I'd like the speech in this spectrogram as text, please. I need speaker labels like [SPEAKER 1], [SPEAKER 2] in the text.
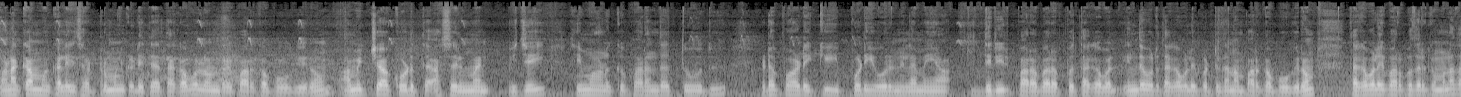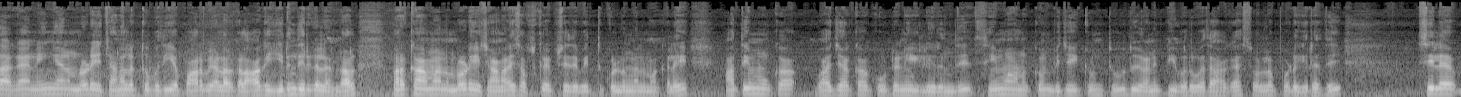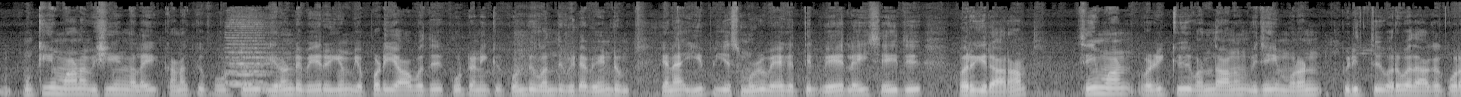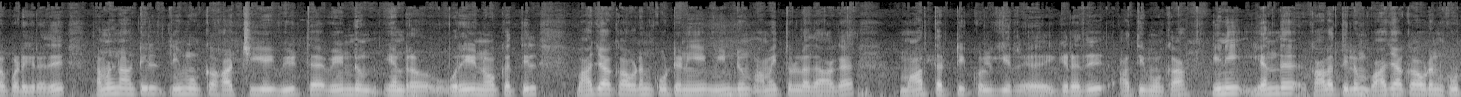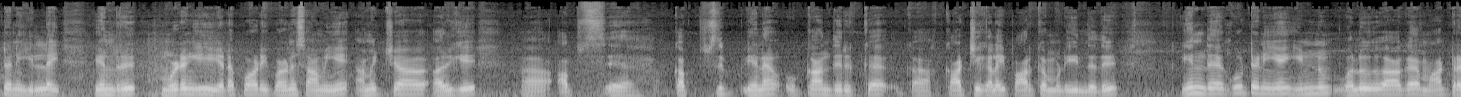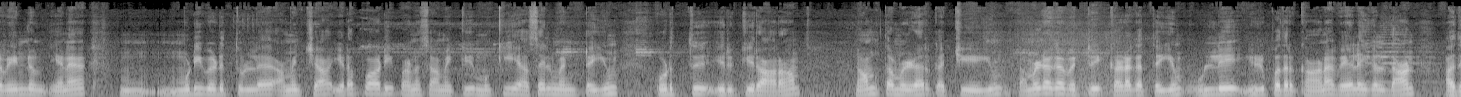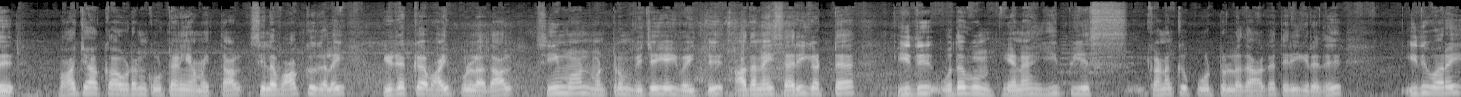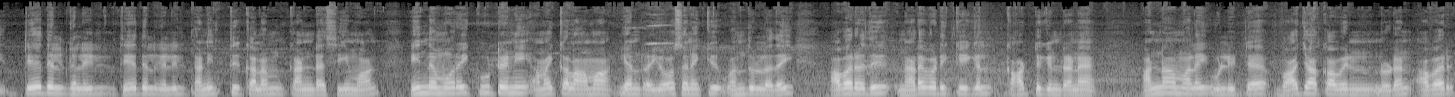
[SPEAKER 1] வணக்கம் மக்களை. சற்று முன் கிடைத்த தகவல் ஒன்றை பார்க்க போகிறோம். அமித்ஷா கொடுத்த அசைன்மெண்ட் விஜய் சீமானுக்கு பறந்த தூது. எடப்பாடிக்கு இப்படி ஒரு நிலைமையா? திடீர் பரபரப்பு தகவல். இந்த ஒரு தகவலை பற்றி தான் நாம் பார்க்க போகிறோம். தகவலை பார்ப்பதற்கு முன்னதாக நீங்கள் நம்மளுடைய சேனலுக்கு புதிய பார்வையாளர்களாக இருந்தீர்கள் என்றால் மறக்காமல் நம்மளுடைய சேனலை சப்ஸ்கிரைப் செய்து வைத்துக் கொள்ளுங்கள் மக்களே. அதிமுக பாஜக கூட்டணியிலிருந்து சீமானுக்கும் விஜய்க்கும் தூது அனுப்பி வருவதாக சொல்லப்படுகிறது. சில முக்கியமான விஷயங்களை கணக்கு போட்டு இரண்டு பேரையும் எப்படியாவது கூட்டணிக்கு கொண்டு வந்து விட வேண்டும் என இபிஎஸ் முழு வேகத்தில் வேலை செய்து வருகிறாராம். சீமான் வழிக்கு வந்தாலும் விஜய் முரண் பிடித்து வருவதாக கூறப்படுகிறது. தமிழ்நாட்டில் திமுக ஆட்சியை வீழ்த்த வேண்டும் என்ற ஒரே நோக்கத்தில் பாஜகவுடன் கூட்டணியை மீண்டும் அமைத்துள்ளதாக மார்த்தட்டி கொள்கிறது அதிமுக. இனி எந்த காலத்திலும் பாஜகவுடன் கூட்டணி இல்லை என்று முழங்கிய எடப்பாடி பழனிசாமியே அமித்ஷா அருகே அப்ஸ் கப்சிப் என உட்கார்ந்திருக்க காட்சிகளை பார்க்க முடிந்தது. இந்த கூட்டணியை இன்னும் வலுவாக மாற்ற வேண்டும் என முடிவெடுத்துள்ள அமித்ஷா எடப்பாடி பழனிசாமிக்கு முக்கிய அசைன்மெண்ட்டையும் கொடுத்து இருக்கிறாராம். நாம் தமிழர் கட்சியையும் தமிழக வெற்றி கழகத்தையும் உள்ளே இழுப்பதற்கான வேலைகள்தான் அது. பாஜகவுடன் கூட்டணி அமைத்தால் சில வாக்குகளை இழக்க வாய்ப்புள்ளதால் சீமான் மற்றும் விஜயை வைத்து அதனை சரிகட்ட இது உதவும் என இபிஎஸ் கணக்கு போட்டுள்ளதாக தெரிகிறது. இதுவரை தேர்தல்களில் தேர்தல்களில் தனித்து களம் கண்ட சீமான் இந்த முறை கூட்டணி அமைக்கலாமா என்ற யோசனைக்கு வந்துள்ளதை அவரது நடவடிக்கைகள் காட்டுகின்றன. அண்ணாமலை உள்ளிட்ட பாஜகவினுடன் அவர்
